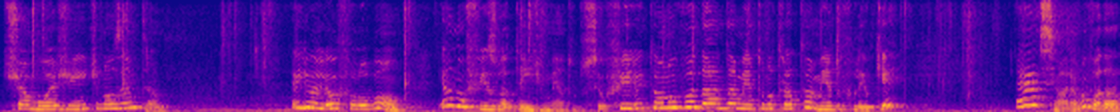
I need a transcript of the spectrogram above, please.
chamou a gente e nós entramos. Ele olhou e falou: Bom, eu não fiz o atendimento do seu filho, então não vou dar andamento no tratamento. Eu falei: O quê? É, senhora, eu não vou dar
